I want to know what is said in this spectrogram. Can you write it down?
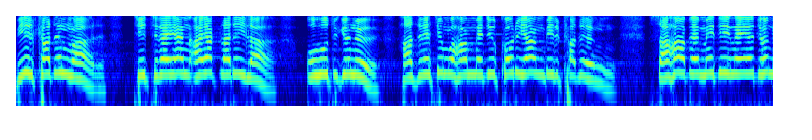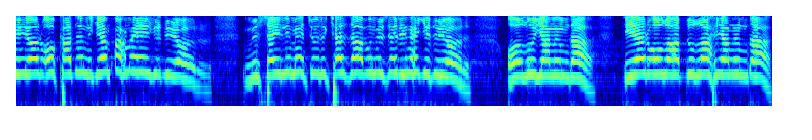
bir kadın var titreyen ayaklarıyla Uhud günü Hazreti Muhammed'i koruyan bir kadın. Sahabe Medine'ye dönüyor, o kadın Yemame'ye gidiyor. Müseylimetül Kezzab'ın üzerine gidiyor. Oğlu yanında, diğer oğlu Abdullah yanında.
